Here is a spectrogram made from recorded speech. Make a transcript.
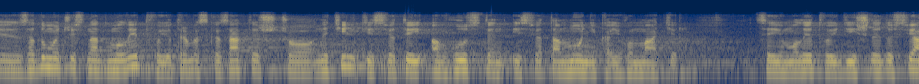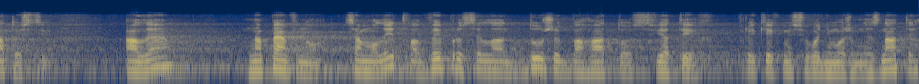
е, задумуючись над молитвою, треба сказати, що не тільки святий Августин і свята Моніка, його матір, цією молитвою дійшли до святості, але Напевно, ця молитва випросила дуже багато святих, про яких ми сьогодні можемо не знати.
